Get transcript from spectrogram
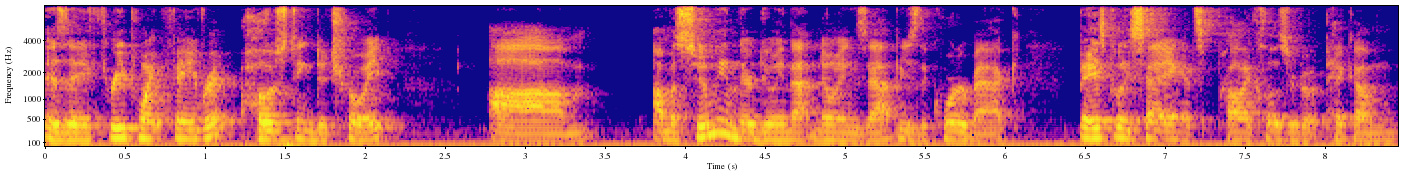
is a three point favorite hosting Detroit. Um, I'm assuming they're doing that knowing Zappe's the quarterback, basically saying it's probably closer to a pick 'em.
